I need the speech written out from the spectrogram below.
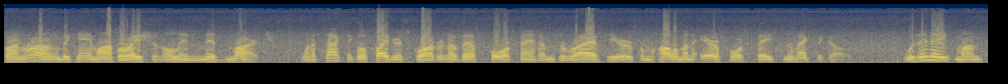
Phan Rang became operational in mid March when a tactical fighter squadron of F 4 Phantoms arrived here from Holloman Air Force Base, New Mexico. Within eight months,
